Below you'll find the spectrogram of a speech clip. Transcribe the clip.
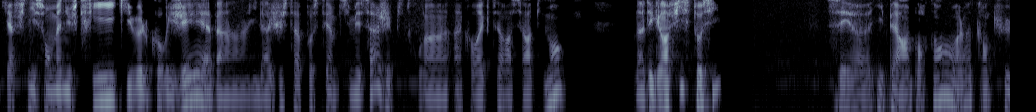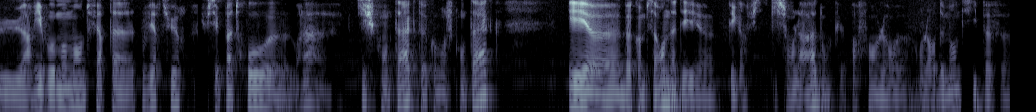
qui a fini son manuscrit, qui veut le corriger, eh ben, il a juste à poster un petit message et puis trouver un, correcteur assez rapidement. On a des graphistes aussi. C'est euh, hyper important. Voilà. Quand tu arrives au moment de faire ta couverture, tu sais pas trop euh, voilà, qui je contacte, comment je contacte. Et euh, bah, comme ça, on a des, des, graphistes qui sont là. Donc parfois, on leur, on leur demande s'ils peuvent,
